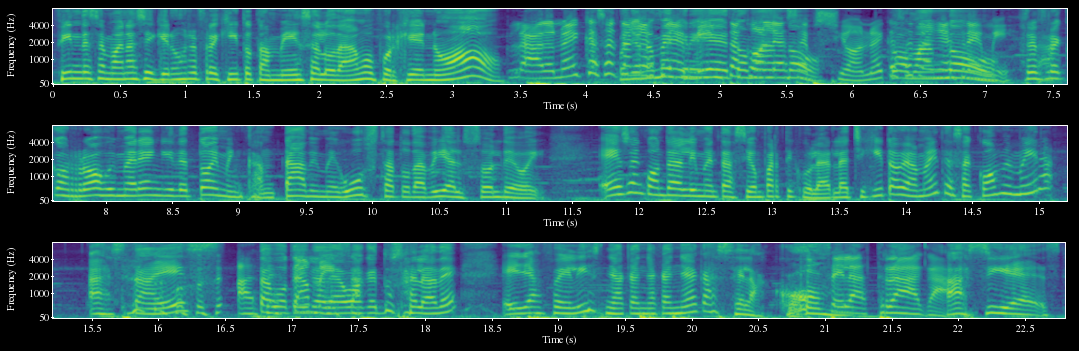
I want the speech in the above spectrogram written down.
Fin de semana, si quiere un refresquito, también se lo damos, porque no? Claro, no hay que ser Pues tan no me crié extremista con la excepción, no hay que ser tan extremista. Refrescos rojos y merengue y de todo, y me encantaba y me gusta todavía el sol de hoy. Eso en cuanto a la alimentación particular. La chiquita, obviamente, esa come, mira. Hasta esta esta botella de agua que tú se la des, ella feliz, ñaca, ñaca, ñaca, se la come. Se la traga. Así es.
